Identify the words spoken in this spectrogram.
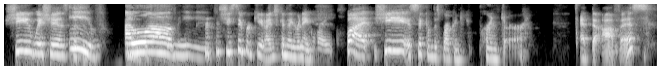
She wishes Eve. I love Eve. she's super cute. I just can't think of her name. Great. But she is sick of this broken printer at the office.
